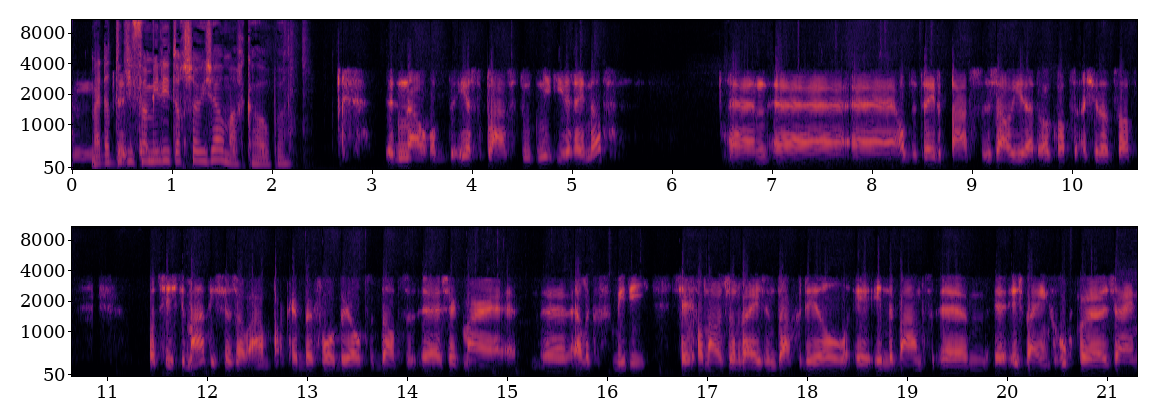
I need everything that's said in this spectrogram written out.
Um, maar dat doet die familie toch sowieso, mag ik hopen? Nou, op de eerste plaats doet niet iedereen dat. En op de tweede plaats zou je dat ook wat, als je dat wat wat systematischer zou aanpakken. Bijvoorbeeld dat uh, zeg maar, uh, elke familie zegt van nou zullen wij eens een dagdeel in de maand uh, eens bij een groep zijn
